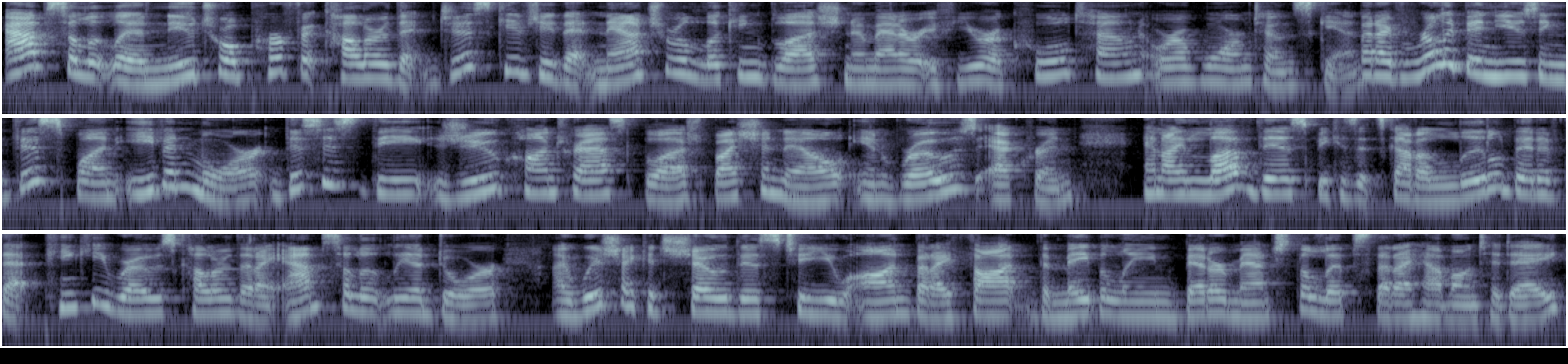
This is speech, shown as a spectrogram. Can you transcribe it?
Absolutely a neutral, perfect color that just gives you that natural looking blush, no matter if you're a cool tone or a warm tone skin. But I've really been using this one even more. This is the Joues Contraste Blush by Chanel in Rose Ecrin, and I love this because it's got a little bit of that pinky rose color that I absolutely adore. I wish I could show this to you on, but I thought the Maybelline better match the lips that I have on today.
